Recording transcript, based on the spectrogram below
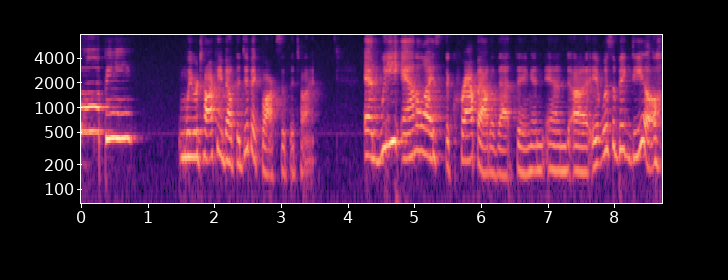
Boppy. And we were talking about the Dybbuk box at the time. And we analyzed the crap out of that thing, and, and uh, it was a big deal.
